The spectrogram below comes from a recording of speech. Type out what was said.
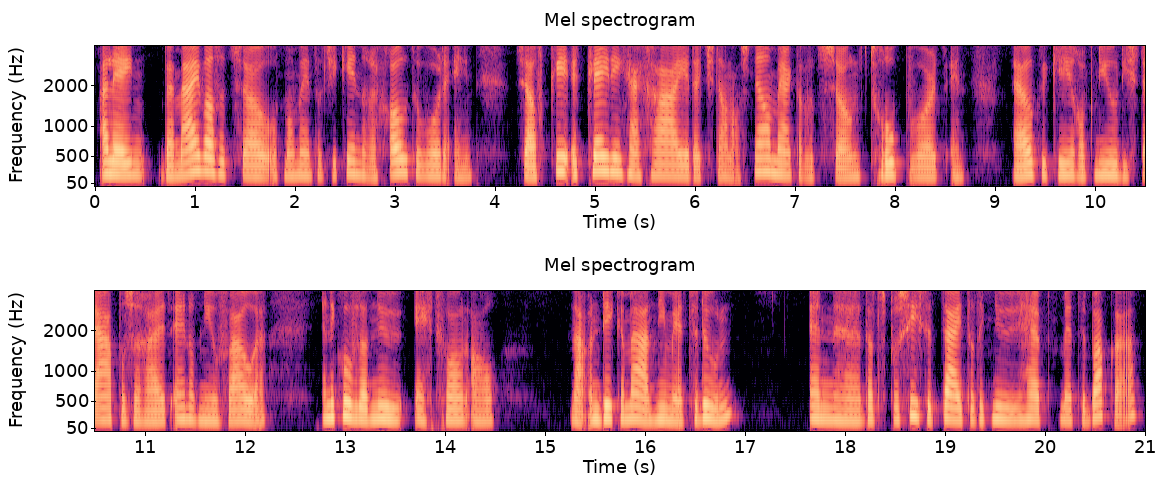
Alleen bij mij was het zo, op het moment dat je kinderen groter worden en zelf eh, kleding gaan graaien, dat je dan al snel merkt dat het zo'n troep wordt. En elke keer opnieuw die stapels eruit en opnieuw vouwen. En ik hoef dat nu echt gewoon al nou, een dikke maand niet meer te doen. En uh, dat is precies de tijd dat ik nu heb met de bakken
